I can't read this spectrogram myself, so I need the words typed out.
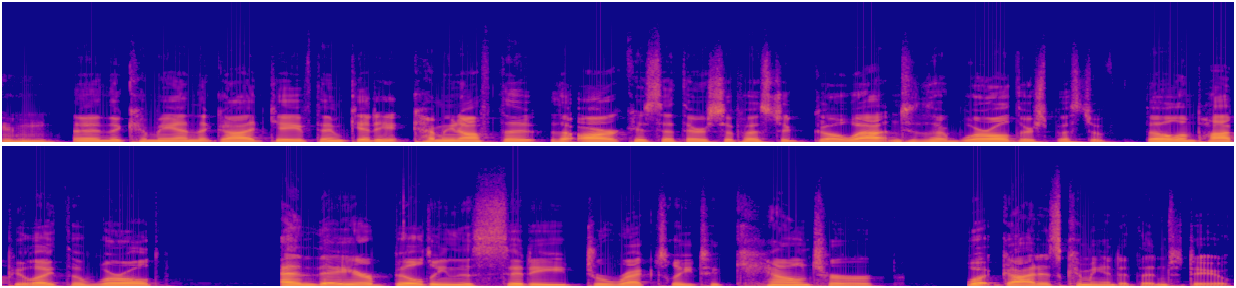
Mhm. and the command that God gave them getting coming off the the ark is that they're supposed to go out into the world. They're supposed to fill and populate the world, and they are building the city directly to counter what God has commanded them to do.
